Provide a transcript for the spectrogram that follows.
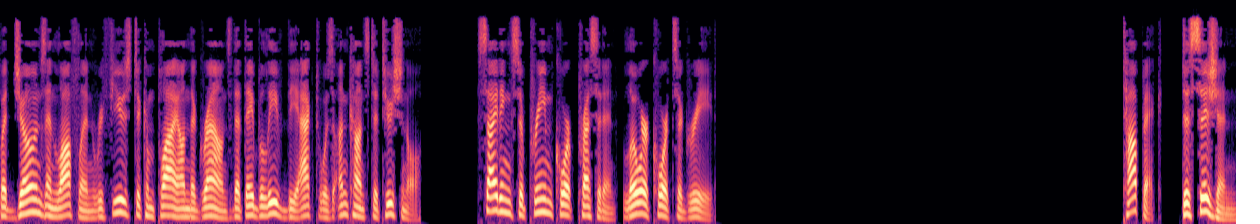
but Jones and Laughlin refused to comply on the grounds that they believed the act was unconstitutional. Citing Supreme Court precedent, lower courts agreed. Decision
